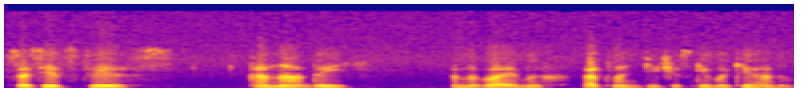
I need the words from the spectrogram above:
в соседстве с Канадой, омываемых Атлантическим океаном.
